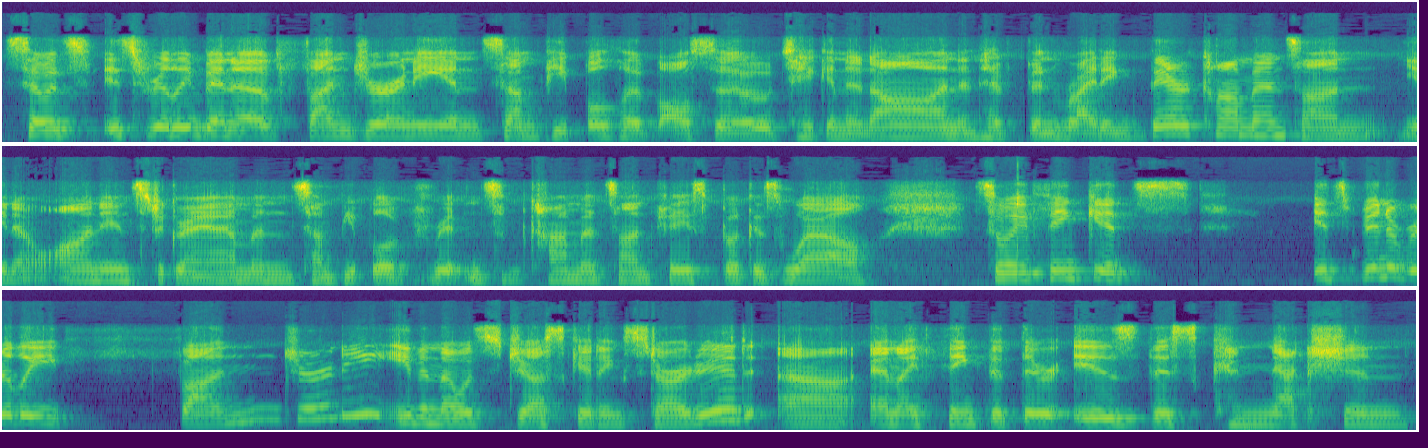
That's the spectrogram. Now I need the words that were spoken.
so it's it's really been a fun journey and some people have also taken it on and have been writing their comments on you know on Instagram and some people have written some comments on Facebook as well. So I think it's it's been a really fun journey even though it's just getting started uh, and I think that there is this connection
